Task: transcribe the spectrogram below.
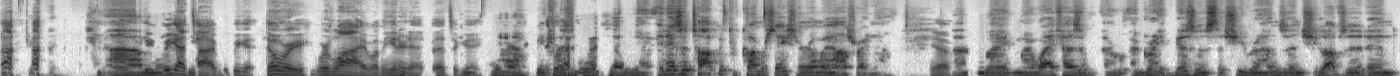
Um, we got time. We got don't worry. We're live on the internet but that's okay. Yeah because it is, a, it is a topic of conversation around my house right now yeah. Uh, my my wife has a, a, a, great business that she runs and she loves it and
